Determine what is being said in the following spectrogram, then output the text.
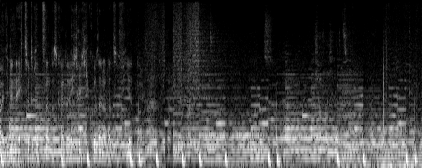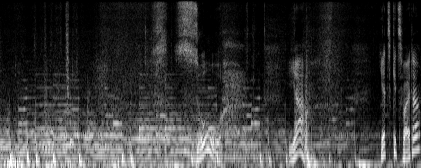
Aber wenn die dann echt zu dritt sind, das könnte echt richtig cool sein oder zu viert, ne? Und ich hoffe, euch hat So. Ja. Jetzt geht's weiter.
